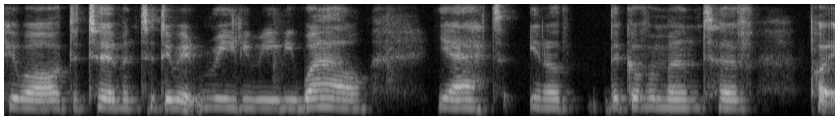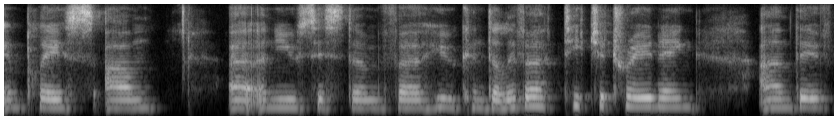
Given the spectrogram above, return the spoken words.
who are determined to do it really, really well. Yet, you know, the government have put in place um, a, a new system for who can deliver teacher training, and they've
